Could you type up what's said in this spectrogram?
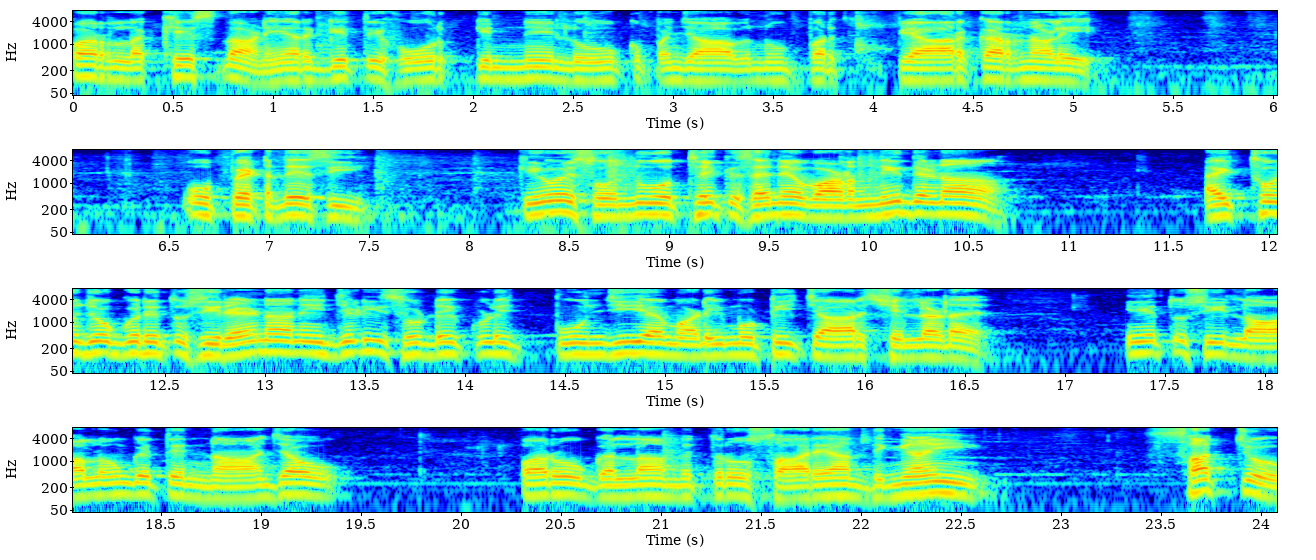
ਪਰ ਲੱਖੇ ਸਿਧਾਣੇ ਵਰਗੇ ਤੇ ਹੋਰ ਕਿੰਨੇ ਲੋਕ ਪੰਜਾਬ ਨੂੰ ਪਰ ਪਿਆਰ ਕਰਨ ਵਾਲੇ, ਉਹ ਪਿੱਟਦੇ ਸੀ ਕਿ ਓਏ ਸੋਨੂੰ ਉੱਥੇ ਕਿਸੇ ਨੇ ਵੜਨ ਨਹੀਂ ਦੇਣਾ। ਇੱਥੋਂ ਜੋ ਗੁਰੇ ਤੁਸੀਂ ਰਹਿਣਾ ਨਹੀਂ, ਜਿਹੜੀ ਤੁਹਾਡੇ ਕੋਲੇ ਪੂੰਜੀ ਹੈ, ਮਾੜੀ ਮੋਟੀ ਚਾਰ ਛਿੱਲੜ ਹੈ, ਇਹ ਤੁਸੀਂ ਲਾ ਲਓਗੇ ਤੇ ਨਾ ਜਾਓ। ਪਰ ਉਹ ਗੱਲਾਂ ਮਿੱਤਰੋ ਸਾਰਿਆਂ ਦੀਆਂ ਹੀ ਸੱਚ ਹੋ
